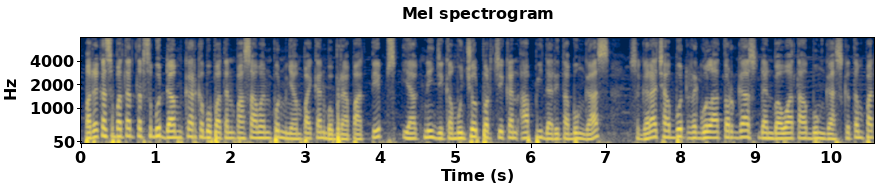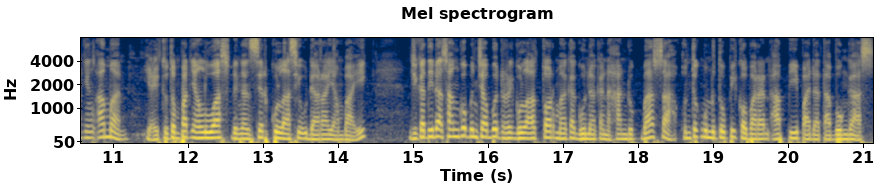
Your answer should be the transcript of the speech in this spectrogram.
Pada kesempatan tersebut, Damkar Kabupaten Pasaman pun menyampaikan beberapa tips, yakni jika muncul percikan api dari tabung gas, segera cabut regulator gas dan bawa tabung gas ke tempat yang aman, yaitu tempat yang luas dengan sirkulasi udara yang baik, jika tidak sanggup mencabut regulator, maka gunakan handuk basah untuk menutupi kobaran api pada tabung gas.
